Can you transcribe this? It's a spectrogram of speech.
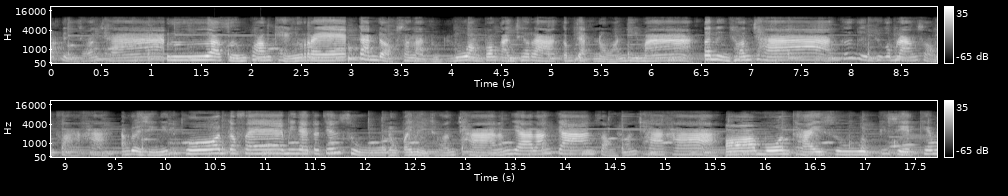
สหนึ่งช้อนชา เกลือเสริมความแข็งแรงป้องกันดอกสลัดหลุดร่วง ป้องกันเชื้อรากำจัดหนอนดีมากเก็หนึ่งช้อนชา เครื่องดื่มชูกำลังสองฝาค่ะตามด้วยสิ่งนี้ทุกคน กาแฟมีไนโตรเจนสูงลงไปหนึ่งช้อนชา น้ำยาล้างจานสองช้อนชาค่ะฮอร์โมนไข่สูตร พิเศษเข้ม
